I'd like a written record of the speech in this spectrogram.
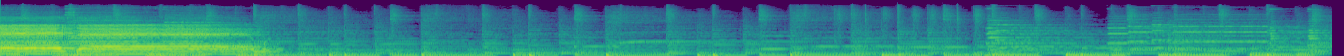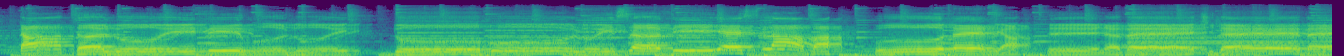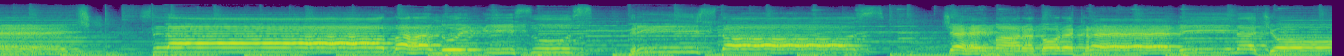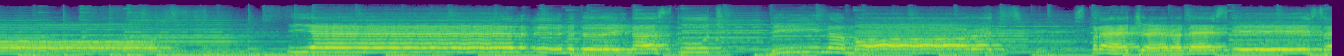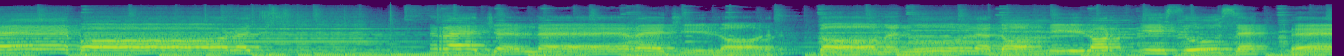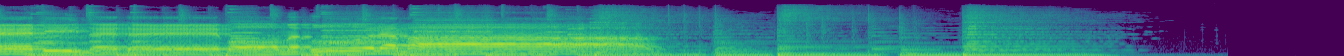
Tatălui, Fiului, Duhului să fie slava, puterea în veci de veci. Slava lui Isus Hristos, cei martori credincioși. Morți spre cer deschise porți. Regele regilor, Domnul domnilor, Iisuse, pe tine te vom urma.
